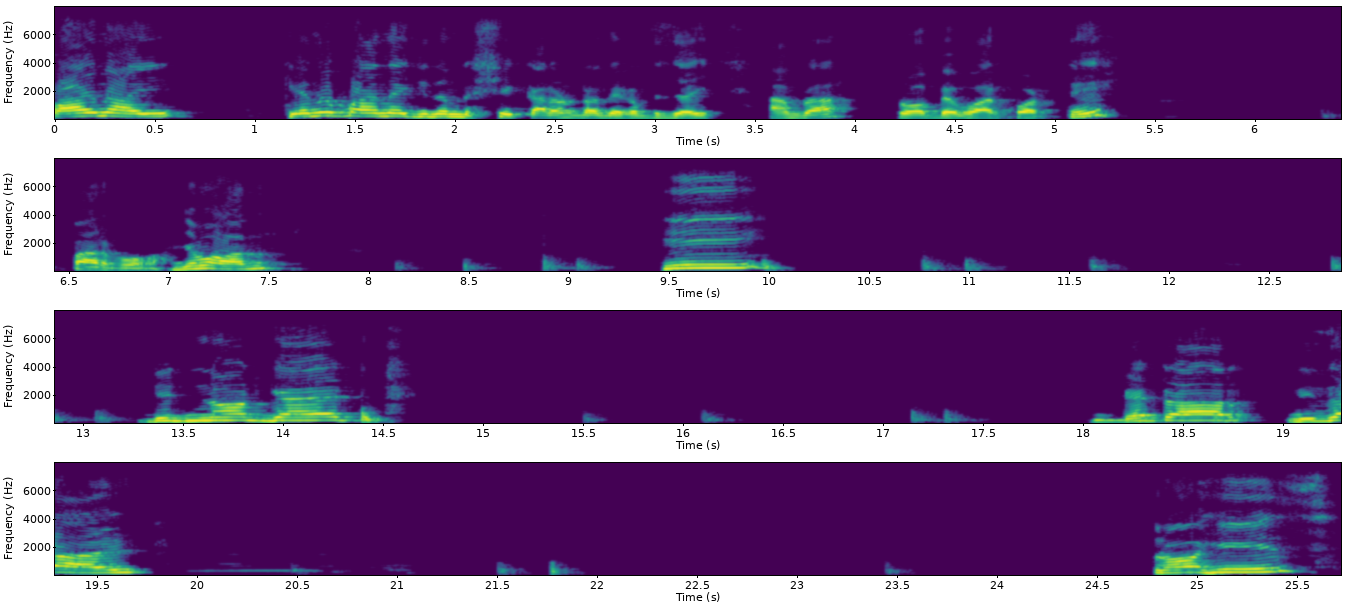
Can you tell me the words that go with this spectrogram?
পায় নাই, কেন পায় নাই যদি আমরা সেই কারণটা দেখাতে যাই, আমরা ত্র ব্যবহার করতে পারব। যেমন he did not get better result through his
